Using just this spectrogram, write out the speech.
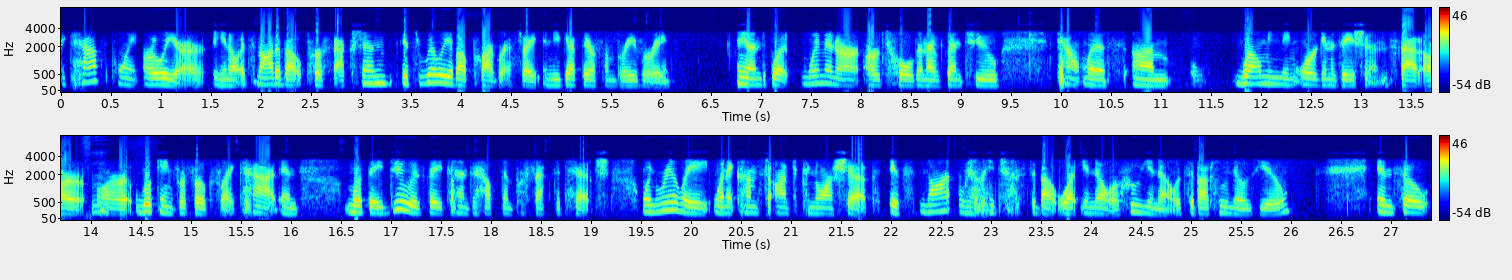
to Kat's point earlier, you know, it's not about perfection. It's really about progress, right? And you get there from bravery. And what women are, are told, and I've been to countless um, well-meaning organizations that are mm. are looking for folks like Kat and what they do is they tend to help them perfect a pitch when really, when it comes to entrepreneurship, it's not really just about what you know or who you know. It's about who knows you. And so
